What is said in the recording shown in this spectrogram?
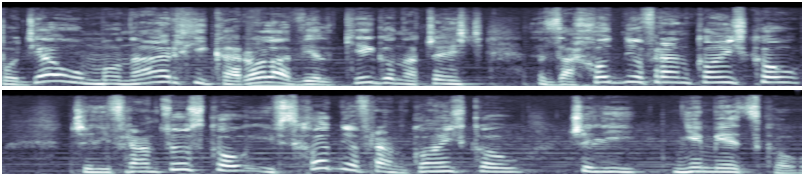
podziału monarchii Karola Wielkiego na część zachodniofrankońską, czyli francuską, i wschodniofrankońską, czyli niemiecką.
